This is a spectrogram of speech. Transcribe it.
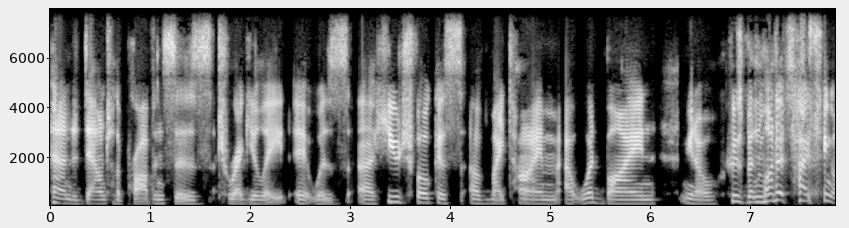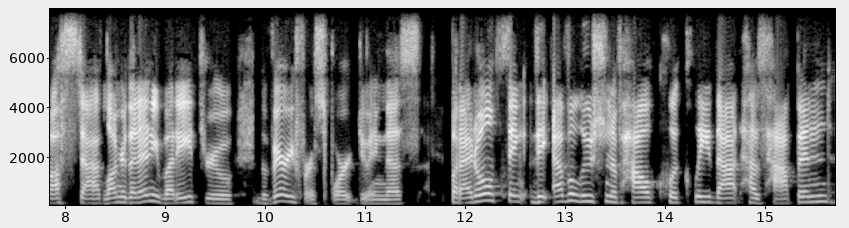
handed down to the provinces to regulate. It was a huge focus of my time at Woodbine, you know, who's been monetizing off stats longer than anybody through the very first sport doing this. But I don't think the evolution of how quickly that has happened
